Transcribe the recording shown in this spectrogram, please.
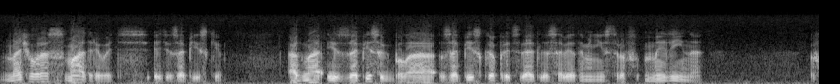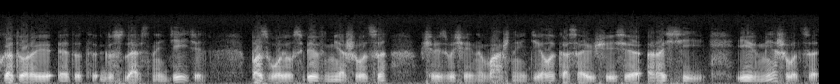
начал рассматривать эти записки. Одна из записок была записка председателя Совета Министров Мелина, в которой этот государственный деятель позволил себе вмешиваться в чрезвычайно важное дело, касающееся России, и вмешиваться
